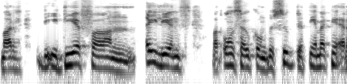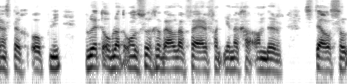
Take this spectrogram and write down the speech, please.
maar die idee van aliens wat ons sou kon besoek, dit neem ek nie ernstig op nie, bloot omdat ons so geweldig ver van enige ander stelsel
